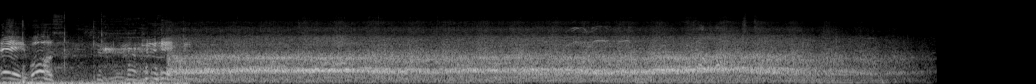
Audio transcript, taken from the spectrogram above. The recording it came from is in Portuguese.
Ei, moço!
